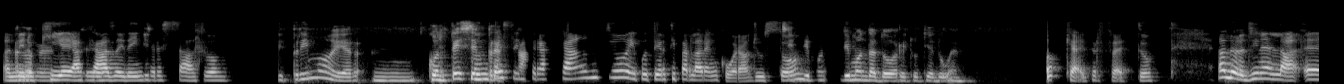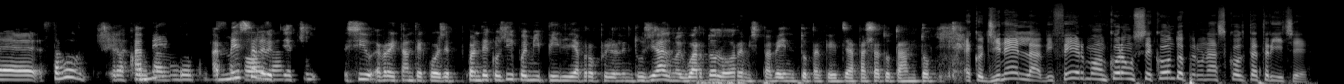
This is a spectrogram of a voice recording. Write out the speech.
almeno allora, chi è a casa ed è interessato. Il primo era mh, mm, con te sempre, con te sempre accanto. e poterti parlare ancora, giusto? Sì, di, di Mondadori, tutti e due. Ok, perfetto. Allora, Ginella, eh, stavo raccontando. A me, a me sarebbe piaciuto. Sì, avrei tante cose. Quando è così poi mi piglia proprio l'entusiasmo e guardo l'ora e mi spavento perché è già passato tanto. Ecco, Ginella, vi fermo ancora un secondo per un'ascoltatrice.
